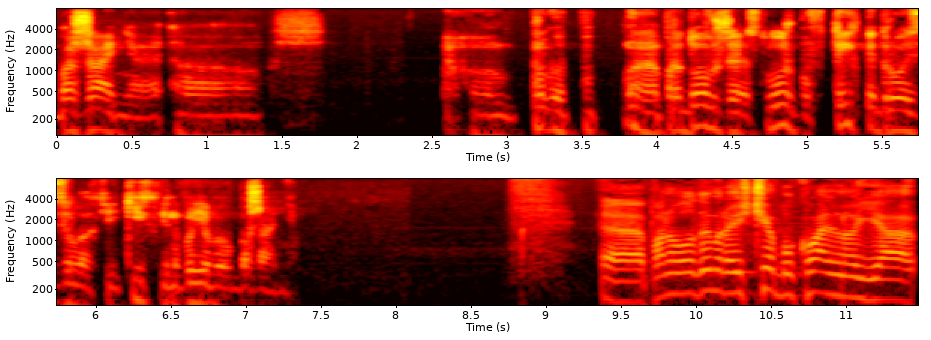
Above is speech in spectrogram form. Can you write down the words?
бажання. Продовжує службу в тих підрозділах, яких він виявив бажання. Е, Пане Володимире, і ще буквально я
